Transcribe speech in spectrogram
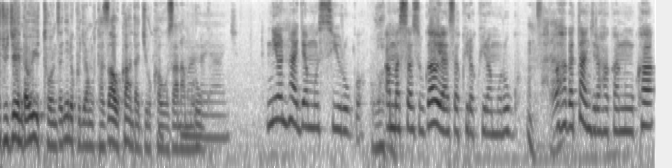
ujya ugenda witonze nyine kugira ngo utazawukandagira ukawuzana mu rugo. Niyo ntajya munsi y'urugo. Amasazi ubwawe yazakwirakwira mu rugo. Hagatangira hakanuka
